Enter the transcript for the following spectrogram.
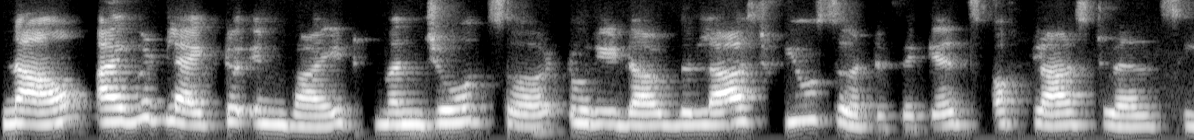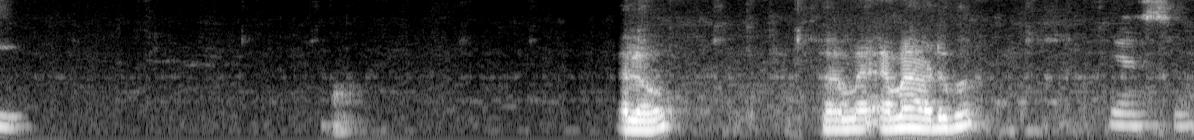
Now, I would like to invite Manjot sir to read out the last few certificates of Class 12C. Hello, am I, am I audible? Yes, sir.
